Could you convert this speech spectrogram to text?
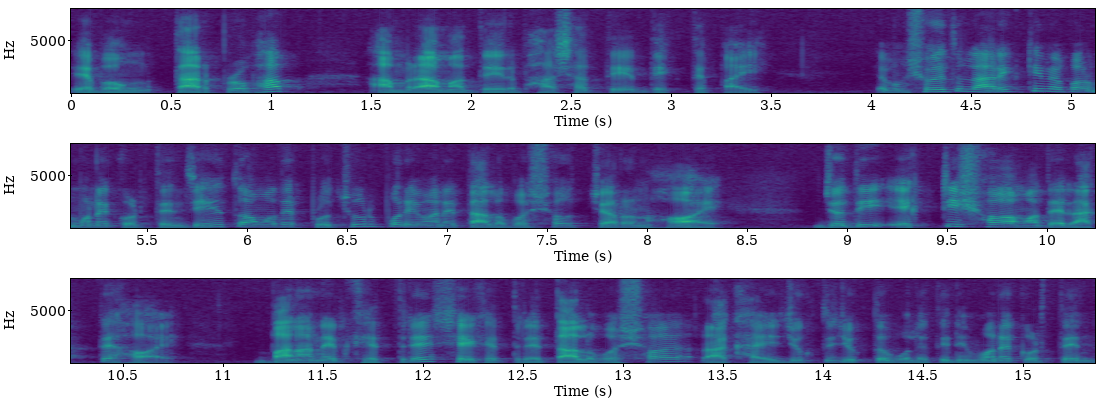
এবং তার প্রভাব আমরা আমাদের ভাষাতে দেখতে পাই। এবং শহীদুল্লাহ আরেকটি ব্যাপার মনে করতেন, যেহেতু আমাদের প্রচুর পরিমাণে তালবস্য উচ্চারণ হয়, যদি একটি স আমাদের রাখতে হয়, বানানের ক্ষেত্রে সেক্ষেত্রে তালবস্য রাখাই যুক্তিযুক্ত বলে তিনি মনে করতেন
